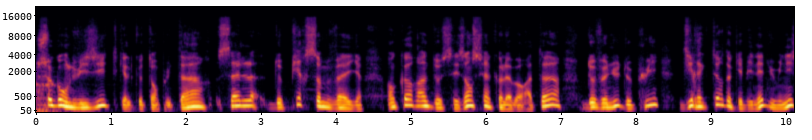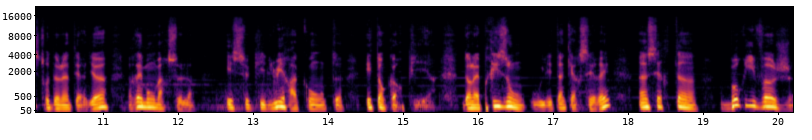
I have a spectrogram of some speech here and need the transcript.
Seconde visite, quelque temps plus tard, celle de Pierre Sommeveil, encore un de ses anciens collaborateurs, devenu depuis directeur de cabinet du ministre de l'Intérieur, Raymond Marcelin et ce qu'il lui raconte est encore pire. Dans la prison où il est incarcéré, un certain Borivoge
